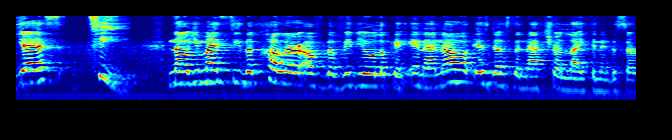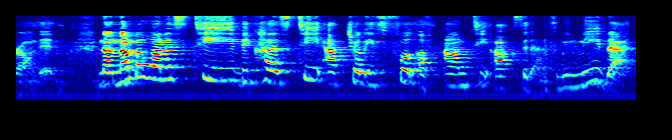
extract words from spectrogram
Yes, tea. Now you might see the color of the video looking in and out. It's just the natural lighting in the surrounding. Now number one is tea because tea actually is full of antioxidants. We need that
